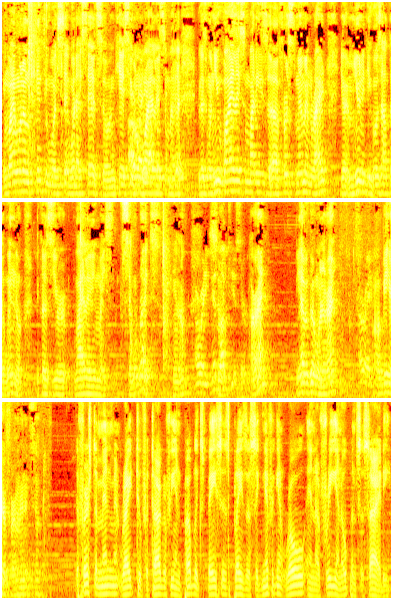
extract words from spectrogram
You might want to look into what I said, what I said, so in case you don't Alrighty, I'll violate somebody, because when you violate somebody's uh, First Amendment right, your immunity goes out the window because you're violating my civil rights. You know. Alrighty. Good So- luck to you, sir. All right. You have a good one. All right. All right. I'll be here for a minute. So. The First Amendment right to photography in public spaces plays a significant role in a free and open society.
